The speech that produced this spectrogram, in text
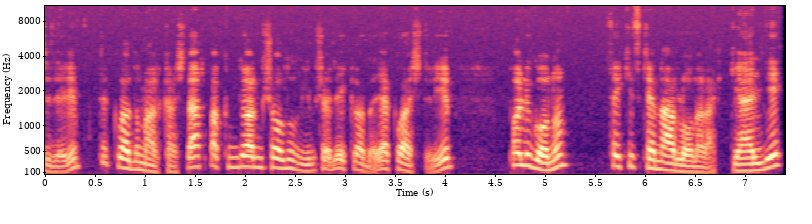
çizelim. Tıkladım arkadaşlar. Bakın görmüş olduğunuz gibi şöyle ekranda yaklaştırayım. Poligonum 8 kenarlı olarak geldi.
